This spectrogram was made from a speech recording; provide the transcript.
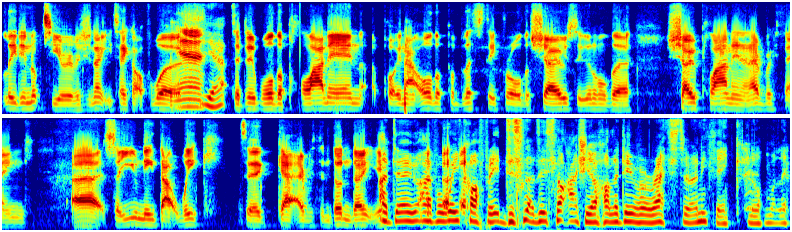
leading up to Eurovision, don't you? Take it off work yeah, Yeah. to do all the planning, putting out all the publicity for all the shows, doing all the show planning and everything. Uh, so you need that week to get everything done, don't you? I do. I have a week off, but it doesn't. It's not actually a holiday of a rest or anything normally.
